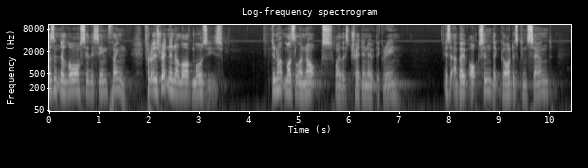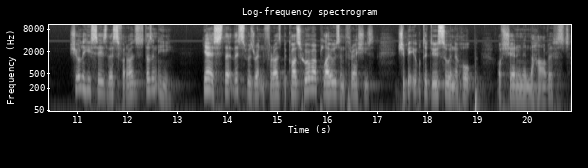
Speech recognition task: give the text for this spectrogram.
Doesn't the law say the same thing? For it is written in the law of Moses Do not muzzle an ox while it's treading out the grain. Is it about oxen that God is concerned? Surely he says this for us, doesn't he? Yes, that this was written for us because whoever ploughs and threshes should be able to do so in the hope of sharing in the harvest.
